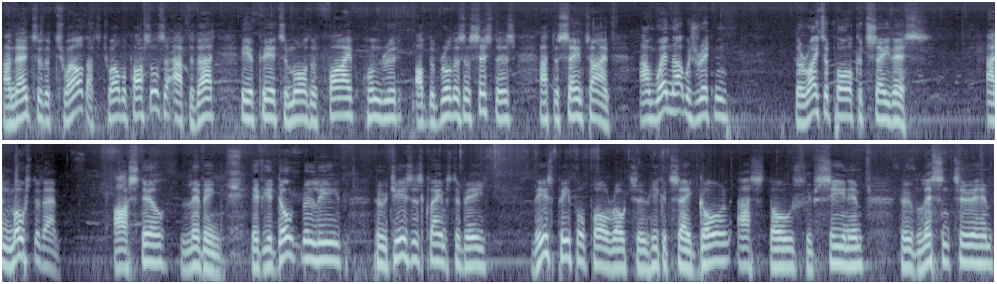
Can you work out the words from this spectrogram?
and then to the 12, that's 12 apostles. After that, he appeared to more than 500 of the brothers and sisters at the same time. And when that was written, the writer Paul could say this, and most of them are still living. If you don't believe who Jesus claims to be, these people Paul wrote to, he could say, Go and ask those who've seen him, who've listened to him,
